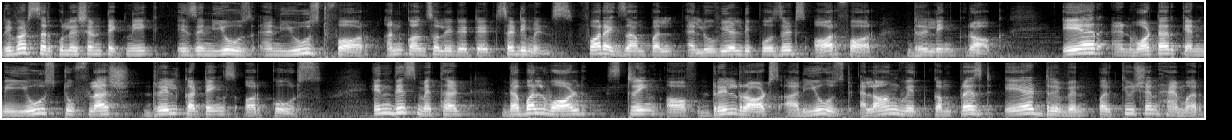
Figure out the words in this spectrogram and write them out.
reverse circulation technique is in use and used for unconsolidated sediments for example alluvial deposits or for drilling rock. Air and water can be used to flush drill cuttings or cores. In this method double walled string of drill rods are used along with compressed air driven percussion hammer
